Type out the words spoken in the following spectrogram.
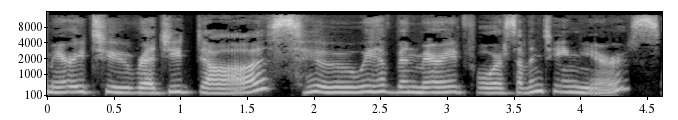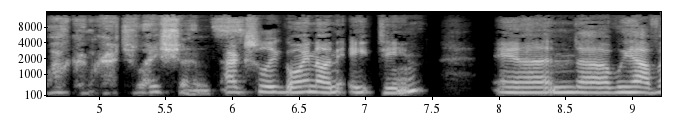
married to Reggie Doss, who we have been married for 17 years. Wow. Congratulations. Actually going on 18 and uh, we have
